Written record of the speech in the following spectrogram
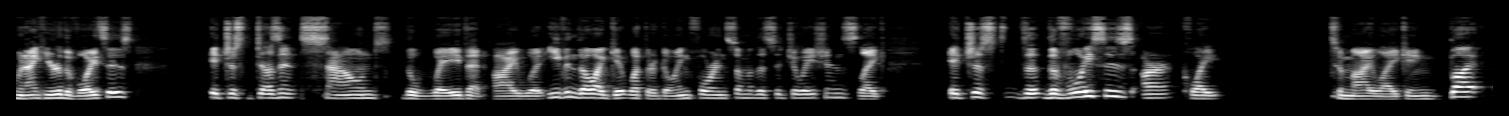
when I hear the voices, it just doesn't sound the way that I would even though I get what they're going for in some of the situations, like it just the the voices aren't quite to my liking, but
